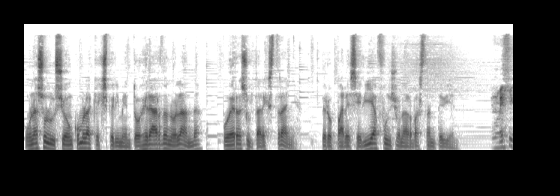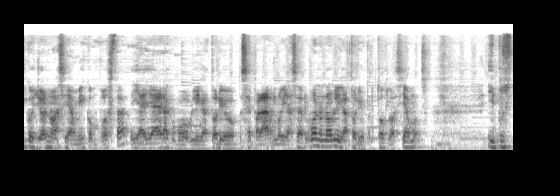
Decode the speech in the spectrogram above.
una solución como la que experimentó Gerardo en Holanda puede resultar extraña, pero parecería funcionar bastante bien. En México yo no hacía mi composta y allá era como obligatorio separarlo y hacer, bueno, no obligatorio, pero todos lo hacíamos. Y pues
